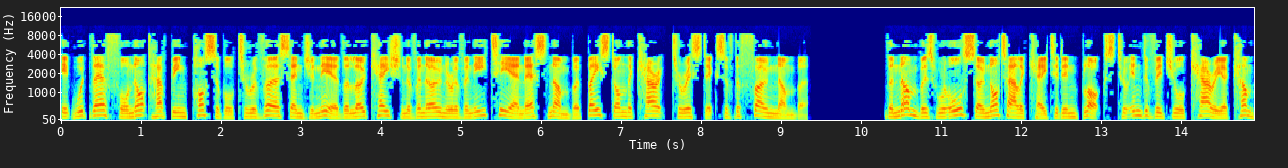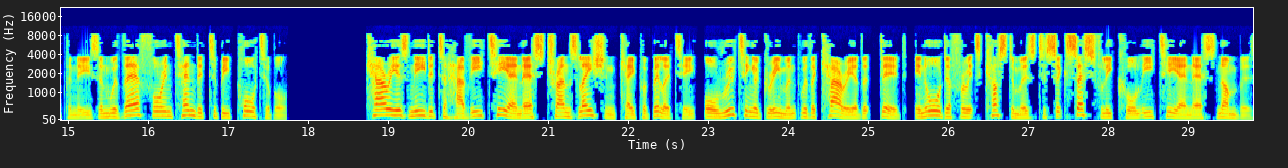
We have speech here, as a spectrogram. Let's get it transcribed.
It would therefore not have been possible to reverse engineer the location of an owner of an ETNS number based on the characteristics of the phone number. The numbers were also not allocated in blocks to individual carrier companies and were therefore intended to be portable. Carriers needed to have ETNS translation capability, or routing agreement with a carrier that did, in order for its customers to successfully call ETNS numbers.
